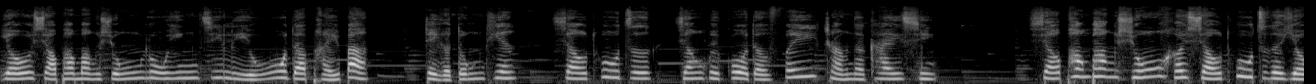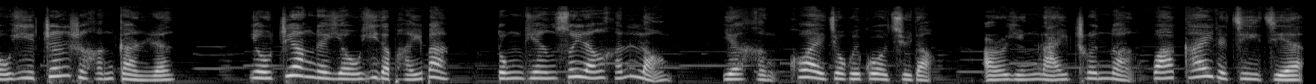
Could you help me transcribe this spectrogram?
有小胖胖熊录音机礼物的陪伴，这个冬天小兔子将会过得非常的开心。小胖胖熊和小兔子的友谊真是很感人。有这样的友谊的陪伴，冬天虽然很冷，也很快就会过去的，而迎来春暖花开的季节。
